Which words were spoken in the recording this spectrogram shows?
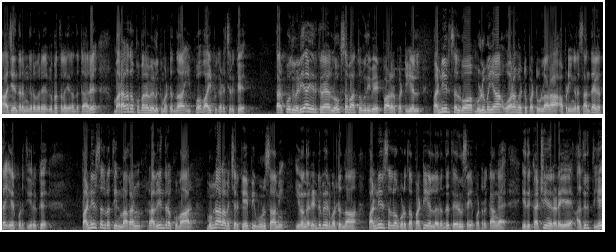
ராஜேந்திரன்கிறவர் விபத்தில் இறந்துட்டாரு. மரகத குமரவேலுக்கு மட்டும்தான் இப்போ வாய்ப்பு கிடைச்சிருக்கு. தற்போது வெளியாகிருக்கிற லோக்சபா தொகுதி வேட்பாளர் பட்டியல் பன்னீர்செல்வம் முழுமையாக ஓரங்கட்டுப்பட்டுள்ளாரா அப்படிங்கிற சந்தேகத்தை ஏற்படுத்தியிருக்கு. பன்னீர்செல்வத்தின் மகன் ரவீந்திரகுமார் முன்னாள் அமைச்சர் கே பி முனுசாமி இவங்க ரெண்டு பேர் மட்டும்தான் பன்னீர்செல்வம் கொடுத்த பட்டியலில் இருந்து தேர்வு செய்யப்பட்டிருக்காங்க. இது கட்சியினரிடையே அதிருப்தியை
